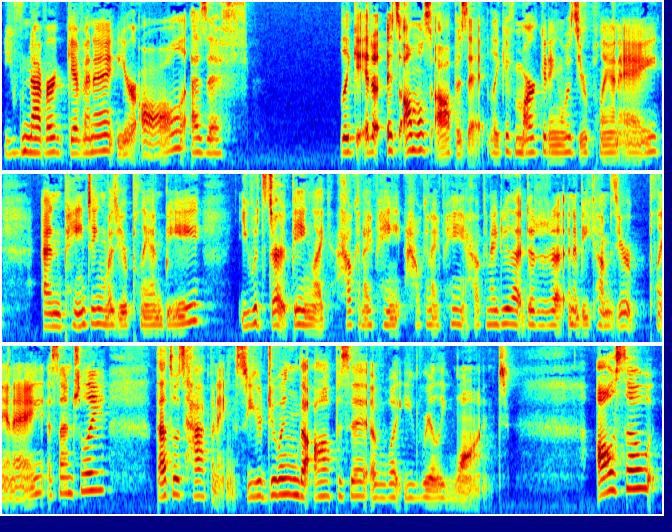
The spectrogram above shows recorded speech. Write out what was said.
You've never given it your all as if, like, it, it's almost opposite. Like, if marketing was your plan A and painting was your plan B, you would start being like, how can I paint? How can I paint? How can I do that? Da, da, da. And it becomes your plan A essentially. That's what's happening. So you're doing the opposite of what you really want. Also,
